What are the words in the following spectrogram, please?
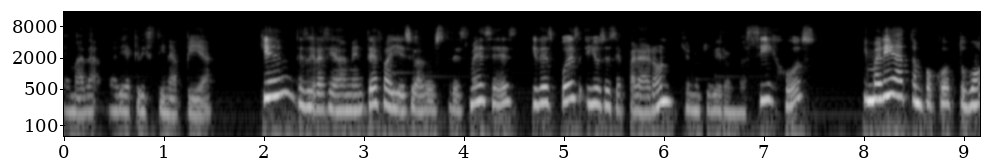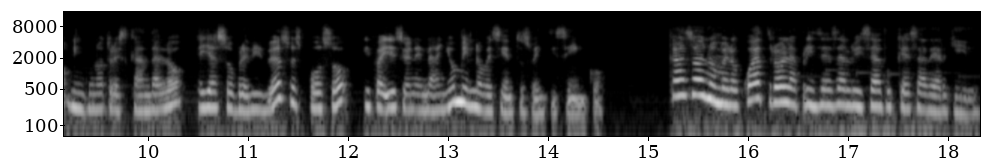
llamada María Cristina Pía, quien desgraciadamente falleció a los tres meses y después ellos se separaron, ya no tuvieron más hijos. Y María tampoco tuvo ningún otro escándalo, ella sobrevivió a su esposo y falleció en el año 1925. Caso número 4. La princesa Luisa duquesa de Argyll.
